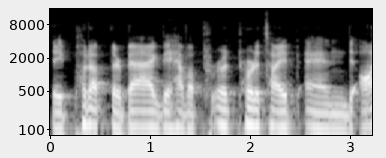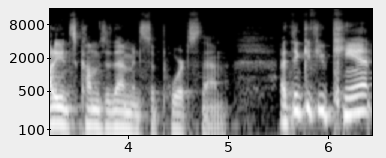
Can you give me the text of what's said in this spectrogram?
they put up their bag, they have a pr- prototype and the audience comes to them and supports them. I think if you can't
